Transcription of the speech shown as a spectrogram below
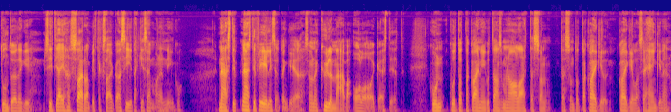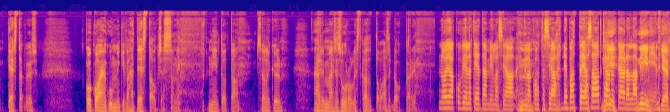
tuntui jotenkin, siitä jäi ihan sairaan pitkäksi aikaa siitäkin semmoinen niin kuin näästi, näästi fiilis jotenkin ja semmoinen kylmäävä olo oikeasti, että kun, kun totta kai niin tämä on semmoinen ala, että tässä on, tässä on tota kaikilla, kaikilla se henkinen kestävyys koko ajan kumminkin vähän testauksessa, niin, niin tota, se oli kyllä äärimmäisen surullista katsottavaa se dokkari. No ja kun vielä tietää millaisia henkilökohtaisia debatteja sä oot käynyt Niin, käydä läpi, niin, niin, jep,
